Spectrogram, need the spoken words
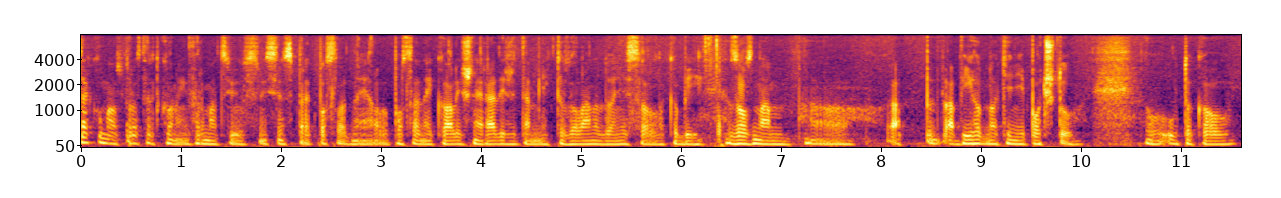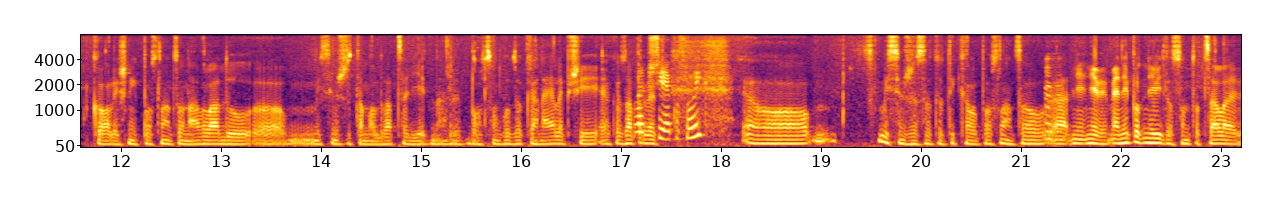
Takú mám sprostredkovanú informáciu, myslím, z predposlednej alebo poslednej koaličnej rady, že tam niekto z Olano donesol akoby zoznam a, a vyhodnotenie počtu útokov koaličných poslancov na vládu. Myslím, že tam mal 21, že bol som v odzokách najlepší. Ako za prvé, Lepší ako Sulik? Myslím, že sa to týkalo poslancov. Uh-huh. Ja ne, neviem, ja nepo, nevidel som to celé.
